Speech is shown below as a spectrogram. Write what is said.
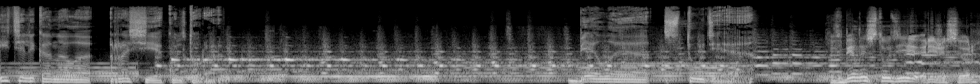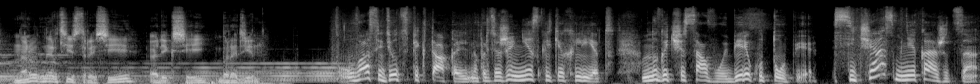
и телеканала «Россия. Культура». Белая студия. В белой студии режиссер, народный артист России Алексей Бородин. У вас идет спектакль на протяжении нескольких лет, многочасовой, «Берег утопии». Сейчас, мне кажется,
